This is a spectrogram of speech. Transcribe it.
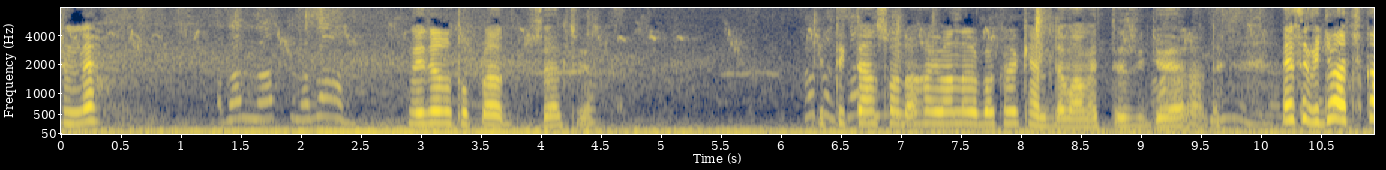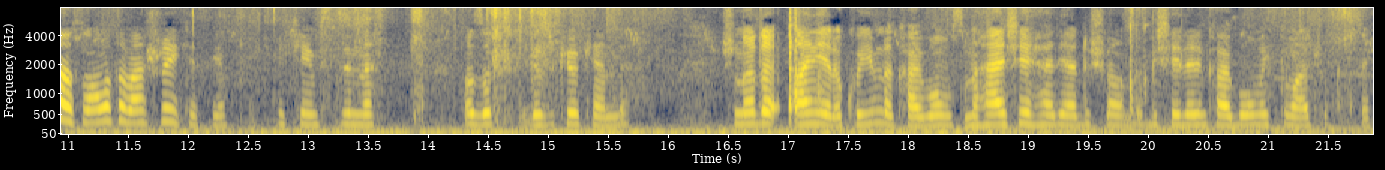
şimdi. Adam ne yaptın adam? Vedat da toprağı düzeltiyor. Gittikten sonra hayvanlara bakarken de devam edeceğiz videoya herhalde. Neyse video açık kalsın olmasa ben şurayı keseyim. Geçeyim sizinle. Hazır gözüküyorken de. Şunları da aynı yere koyayım da kaybolmasın. Her şey her yerde şu anda. Bir şeylerin kaybolma ihtimali çok yüksek.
